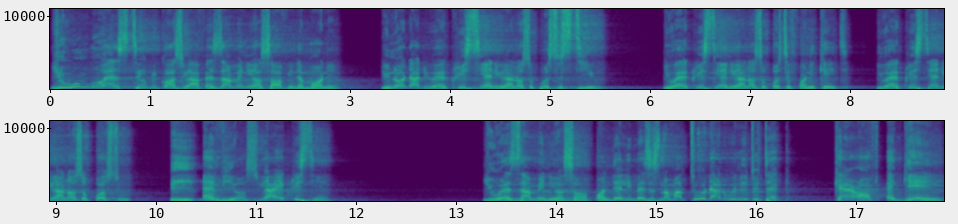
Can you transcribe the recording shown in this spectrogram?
You won't go and steal because you have examined yourself in the morning. You know that you are a Christian, you are not supposed to steal. You are a Christian, you are not supposed to fornicate. You are a Christian, you are not supposed to be envious. You are a Christian. You examine yourself on daily basis. Number two that we need to take care of again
